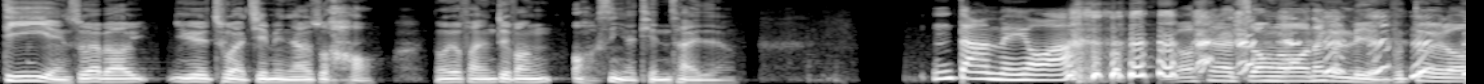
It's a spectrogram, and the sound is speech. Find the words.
第一眼说要不要约出来见面，人家说好，然后又发现对方哦是你的天才这样。嗯，当然没有啊。然后现在装喽，那个脸不对喽。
